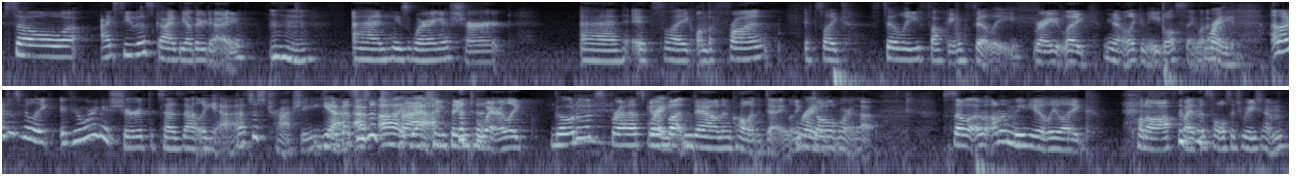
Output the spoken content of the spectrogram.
So I see this guy the other day, Mm-hmm. and he's wearing a shirt, and it's like on the front, it's like Philly fucking Philly, right? Like you know, like an Eagles thing, whatever. Right. And I just feel like if you're wearing a shirt that says that, like, Yeah. that's just trashy. Yeah, Like, that's just a uh, uh, yeah. trashy thing to wear. Like, go to Express, get Right. a button down, and call it a day. Like, Right. don't wear that. So I'm, I'm immediately like put off by this whole situation.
